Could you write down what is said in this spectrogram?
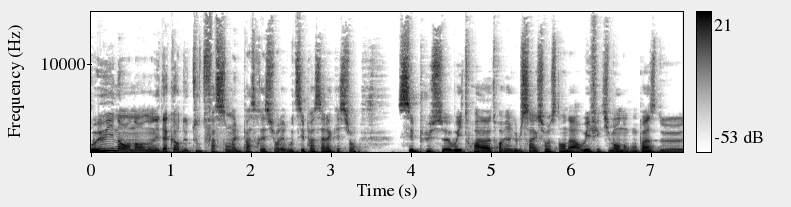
Oui, oui, non, non, on est d'accord. De toute façon, elle passerait sur les routes. C'est pas ça la question. C'est plus, euh, oui, 3, 3,5 sur le standard. Oui, effectivement. Donc on passe de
